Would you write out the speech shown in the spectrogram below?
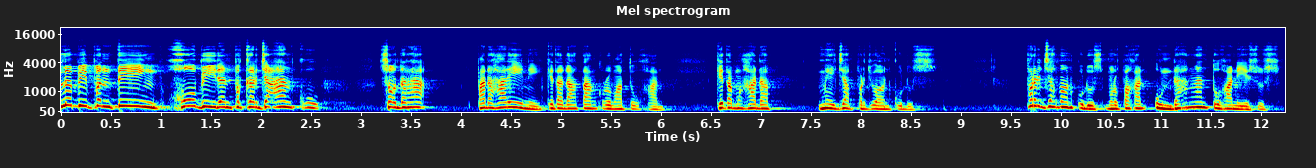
Lebih penting hobi dan pekerjaanku. Saudara, pada hari ini kita datang ke rumah Tuhan. Kita menghadap meja perjuangan kudus. Perjamuan kudus merupakan undangan Tuhan Yesus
